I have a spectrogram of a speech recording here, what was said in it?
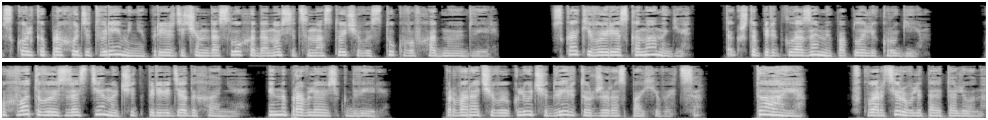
Сколько проходит времени, прежде чем до слуха доносится настойчивый стук во входную дверь. Вскакиваю резко на ноги, так что перед глазами поплыли круги. Ухватываюсь за стену, чуть переведя дыхание, и направляюсь к двери. Проворачиваю ключ, и дверь тут же распахивается. «Тая!» В квартиру влетает Алена.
